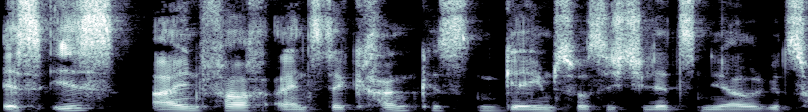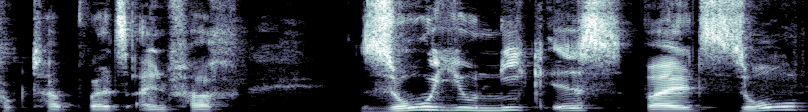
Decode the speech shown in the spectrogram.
es ist einfach eins der krankesten Games, was ich die letzten Jahre gezockt habe, weil es einfach so unique ist, weil es so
